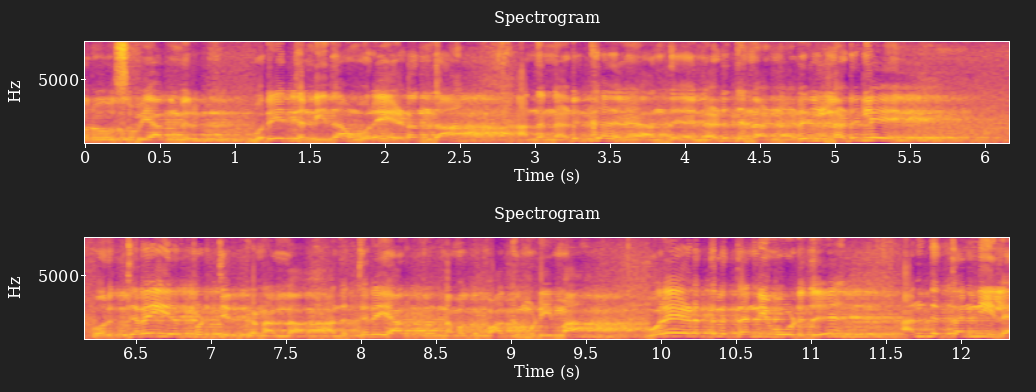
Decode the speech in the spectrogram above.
ஒரு சுவையாகவும் இருக்கு. ஒரே தண்ணி தான் ஒரே இடம் தான் அந்த நடுக்க அந்த நடு நடு நடுலே ஒரு திரை ஏற்படுத்தி இருக்கான் அல்ல அந்த திரை யாருக்கு நமக்கு பார்க்க முடியுமா? ஒரே இடத்துல தண்ணி ஓடுது. அந்த தண்ணியில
